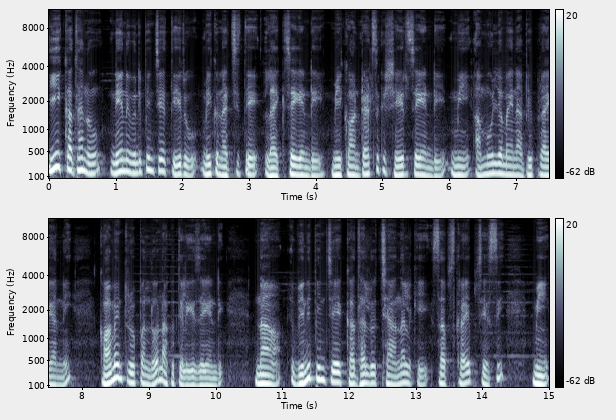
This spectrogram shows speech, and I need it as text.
ఈ కథను నేను వినిపించే తీరు మీకు నచ్చితే లైక్ చేయండి మీ కాంటాక్ట్స్కి షేర్ చేయండి మీ అమూల్యమైన అభిప్రాయాన్ని కామెంట్ రూపంలో నాకు తెలియజేయండి. నా వినిపించే కథలు ఛానల్కి సబ్స్క్రైబ్ చేసి మీ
